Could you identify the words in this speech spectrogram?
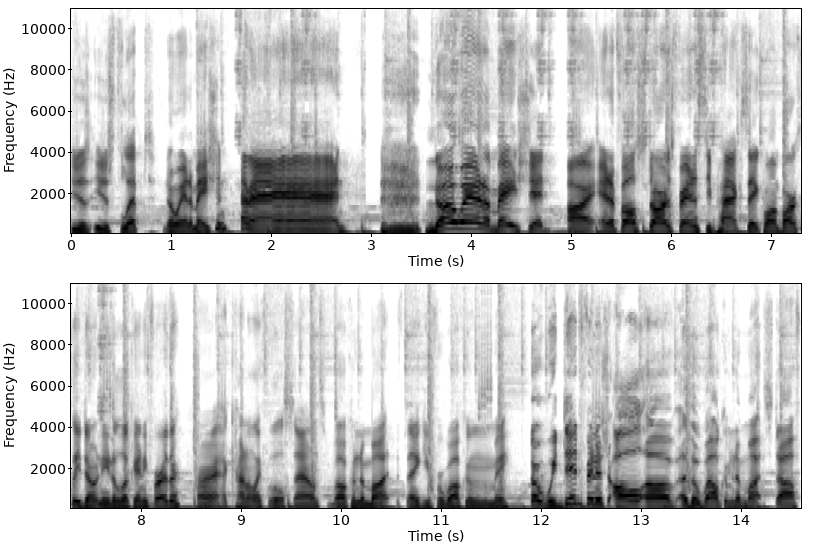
You just you just flipped? No animation? On! No animation! Alright, NFL Stars Fantasy Pack, Saquon Barkley. Don't need to look any further. Alright, I kind of like the little sounds. Welcome to MUT. Thank you for welcoming me. So we did finish all of the Welcome to MUT stuff,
